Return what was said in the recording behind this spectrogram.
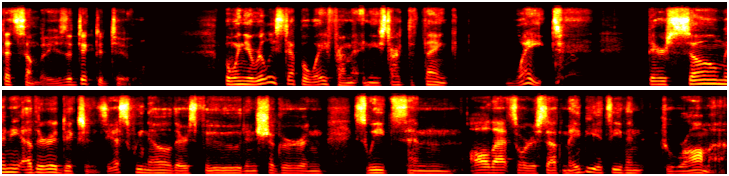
that somebody is addicted to. But when you really step away from it and you start to think, wait, there's so many other addictions. Yes, we know there's food and sugar and sweets and all that sort of stuff. Maybe it's even drama.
